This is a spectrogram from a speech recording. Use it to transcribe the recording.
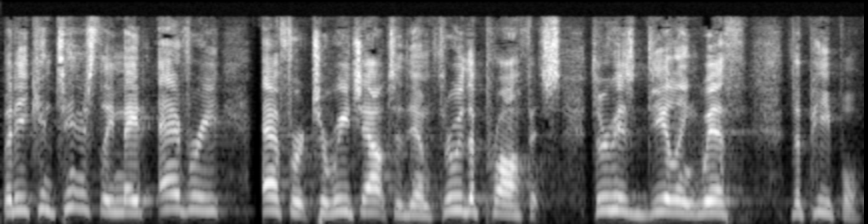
But he continuously made every effort to reach out to them through the prophets, through his dealing with the people.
